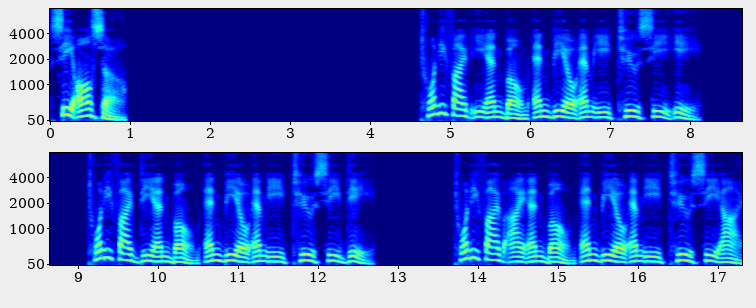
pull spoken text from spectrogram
See also 25E-NBOMe NBOME2CE 25D-NBOMe NBOME2CD 25I-NBOMe NBOME2CI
